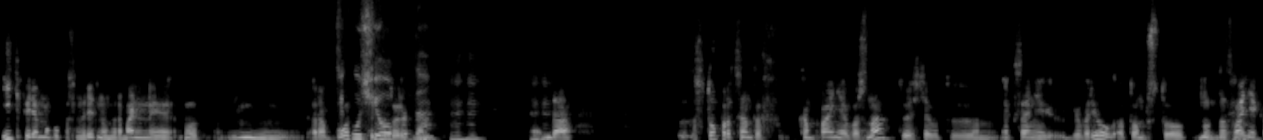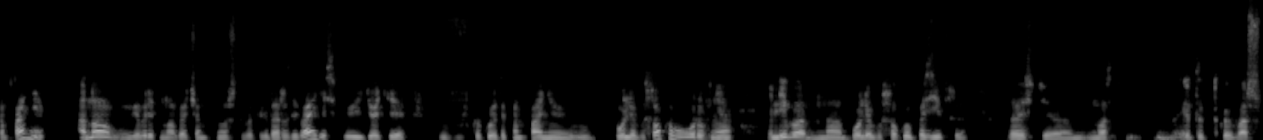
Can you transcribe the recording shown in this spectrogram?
и теперь я могу посмотреть на нормальные ну, работы. Текущий опыт, да? Угу. Да, Сто процентов компания важна. То есть я вот э, Оксане говорил о том, что ну, название компании, оно говорит много о чем. Потому что вы, когда развиваетесь, вы идете в какую-то компанию более высокого уровня, либо на более высокую позицию. То есть э, у вас это такой ваш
